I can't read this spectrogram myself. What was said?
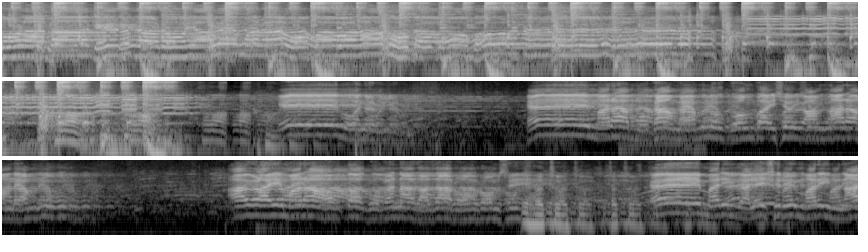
സോള એ મારી વાલેશ્વરી મારી ના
